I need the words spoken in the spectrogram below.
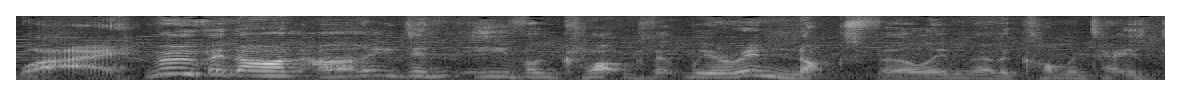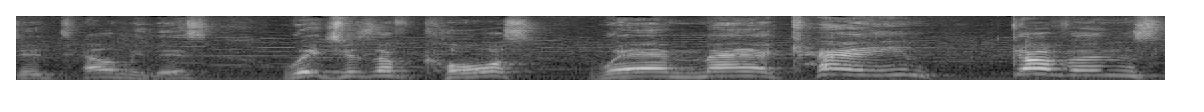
why. Moving on, I didn't even clock that we were in Knoxville, even though the commentators did tell me this, which is, of course, where Mayor Kane governs,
